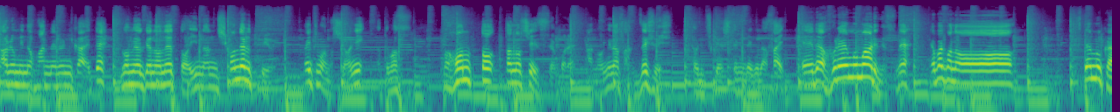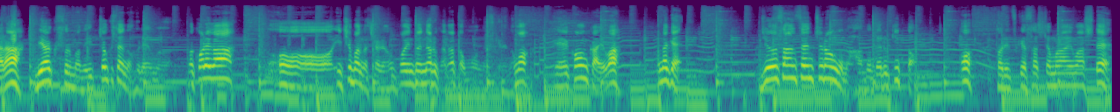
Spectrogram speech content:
アルミのファンネルに変えてゴミ除けのネットをインナーに仕込んでるっていう、ま、いつもの仕様になってます。まあ、ほんと楽しいですよこれ。あの皆さんぜひぜひ取り付けしてみてください、えー、ではフレーム周りですね。やっぱりこのステムからリアクするまで一直線のフレーム、まあ、これが一番の車両のポイントになるかなと思うんですけれども、えー、今回はこんだけ13センチロングのハードデルキットを取り付けさせてもらいまして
